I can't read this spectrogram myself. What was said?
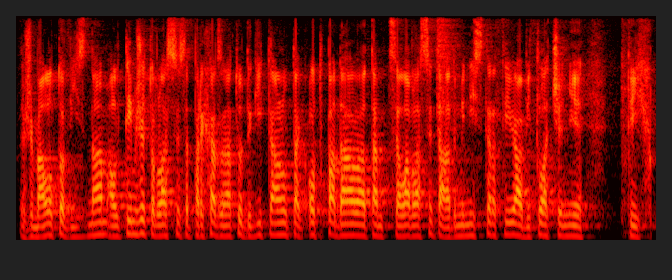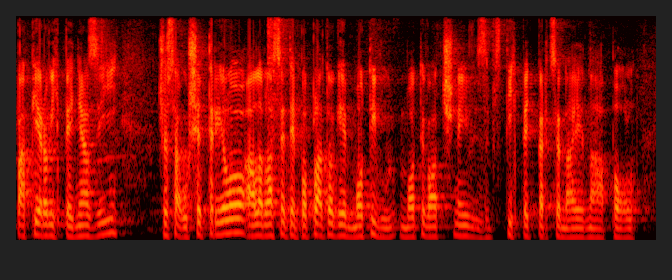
že malo to význam, ale tým, že to vlastne sa prechádza na tú digitálnu, tak odpadáva tam celá vlastne tá administratíva vytlačenie tých papierových peňazí čo sa ušetrilo, ale vlastne ten poplatok je motiv, motivačný z tých 5% na 1,5%.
